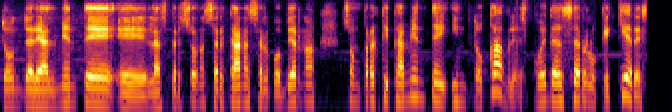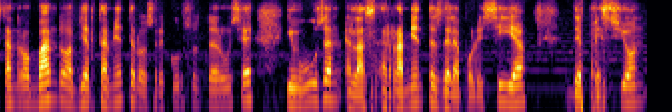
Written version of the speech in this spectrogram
donde realmente las personas cercanas al gobierno son prácticamente intocables, puede hacer lo que quiere, están robando abiertamente los recursos de Rusia y usan las herramientas de la policía de presión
